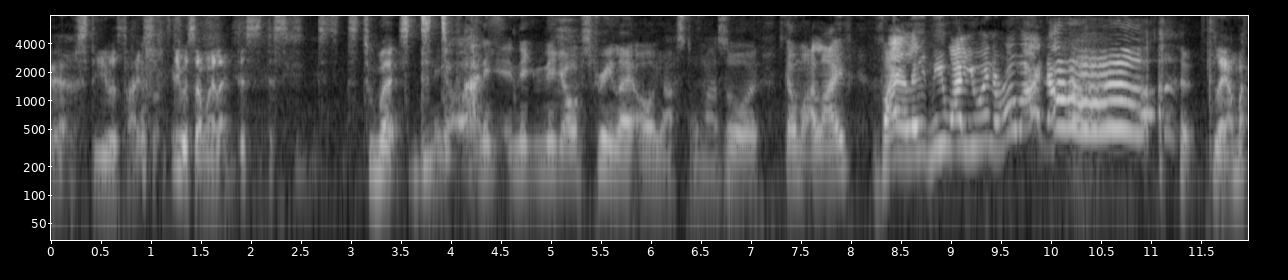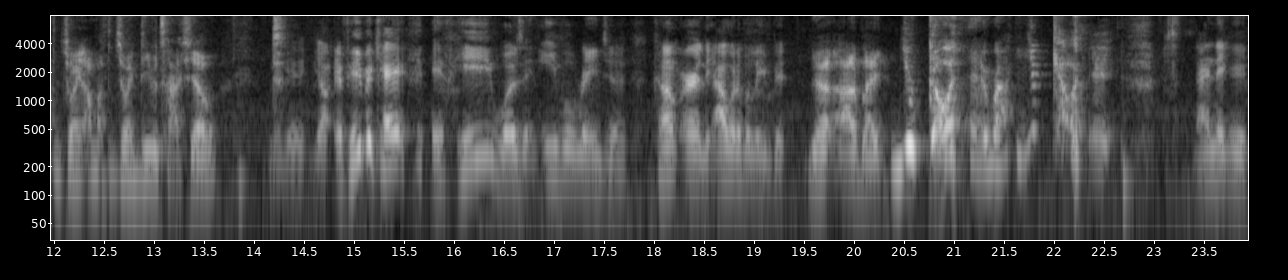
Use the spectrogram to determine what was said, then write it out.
Yeah, Steve was like, Steve was somewhere like, this, this, this, this too much. This Nigga, too much. nigga, nigga, nigga off screen like, "Oh, y'all stole my sword, stole my life, violate me while you in the robot." No. Clay, I'm about to join. I'm about to join Diva Talk show. Nigga, yo, if he became, if he was an evil ranger, come early, I would have believed it. Yeah, I'd be like, you go ahead, Rocky. You go ahead. That nigga,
